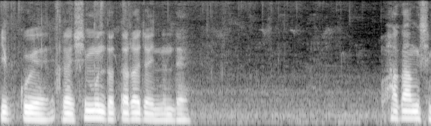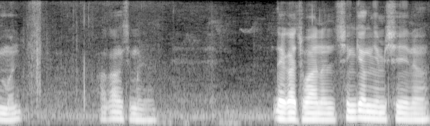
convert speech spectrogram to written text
입구에 이런 신문도 떨어져 있는데 화강신문 화강신문 내가 좋아하는 신경님 시인의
